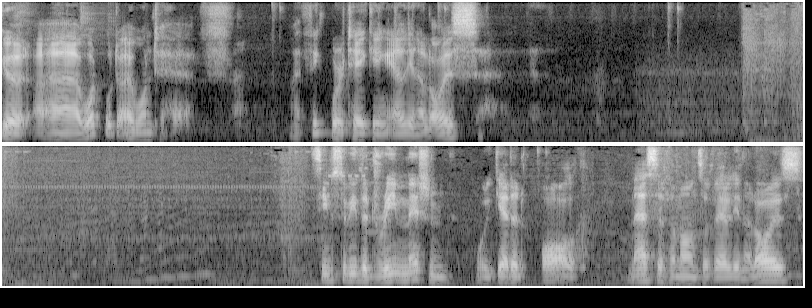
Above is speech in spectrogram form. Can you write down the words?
Good. Uh, what would I want to have? I think we're taking Alien Alloys. Seems to be the dream mission. We get it all. Massive amounts of Alien Alloys.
